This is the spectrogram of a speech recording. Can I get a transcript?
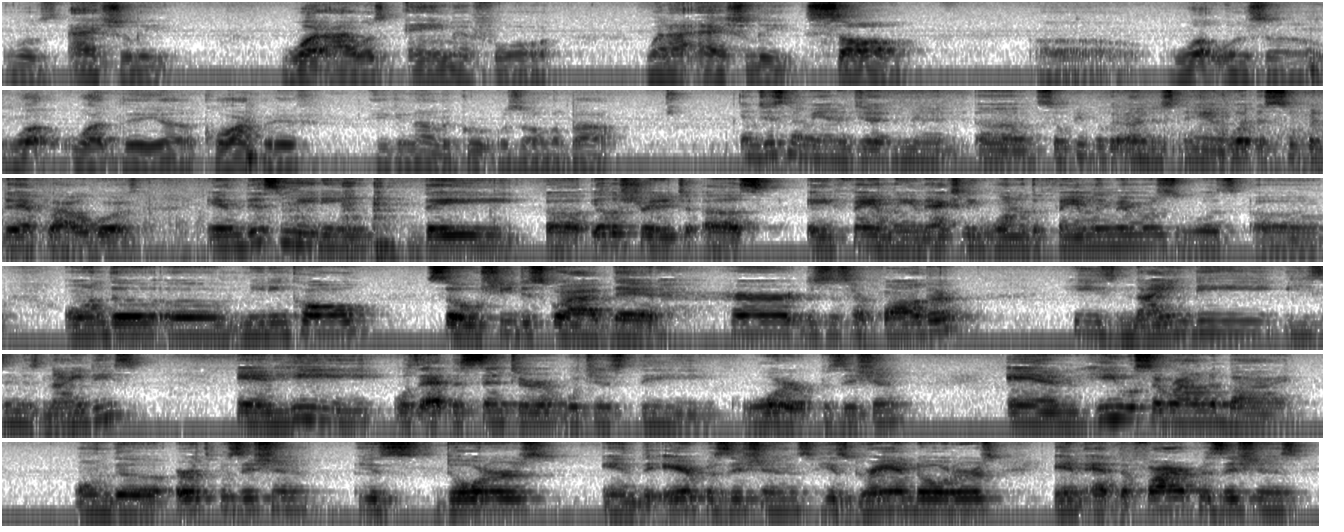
was actually what I was aiming for when I actually saw uh, what was uh, what what the uh, cooperative economic group was all about. And just let me interject a minute, um, so people can understand what the Super Dad Flower was. In this meeting, they uh, illustrated to us a family, and actually one of the family members was uh, on the uh, meeting call, So she described that her this is her father. He's 90, he's in his 90s and he was at the center, which is the water position, and he was surrounded by on the earth position his daughters in the air positions, his granddaughters, and at the fire positions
